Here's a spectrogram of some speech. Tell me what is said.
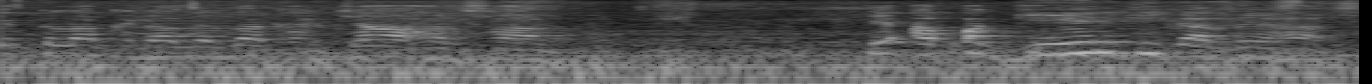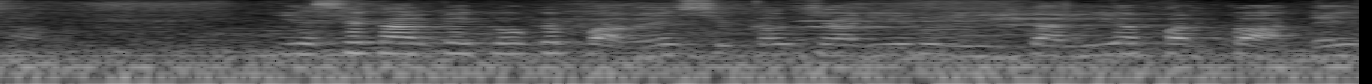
1 ਲੱਖ ਡਾਲਰ ਦਾ ਖਰਚਾ ਹਰ ਸਾਲ। ਤੇ ਆਪਾਂ ਗੇਨ ਕੀ ਕਰਦੇ ਆ ਹਰ ਸਾਲ? ਇਸੇ ਕਰਕੇ ਕਿਉਂਕਿ ਭਾਵੇਂ ਸਿੱਖਲ ਚਾੜੀਏ ਨੂੰ ਲੀਡ ਕਰ ਲਈ ਆ, ਪਰ ਤੁਹਾਡੇ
